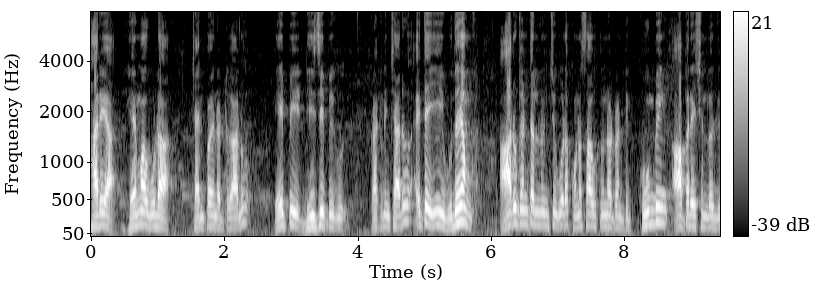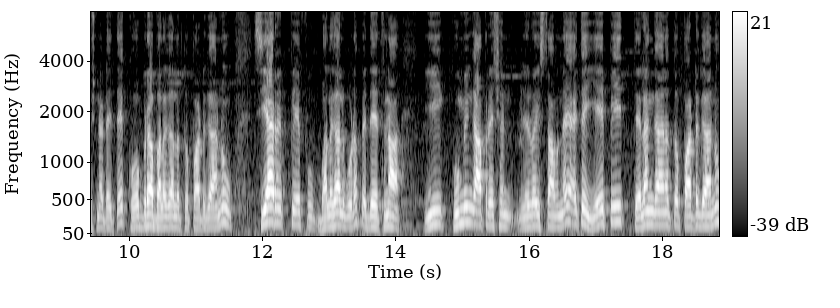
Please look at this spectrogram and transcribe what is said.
భార్య హేమ కూడా చనిపోయినట్టుగాను ఏపీ డీజీపీ ప్రకటించారు. అయితే ఈ ఉదయం ఆరు గంటల నుంచి కూడా కొనసాగుతున్నటువంటి కూంబింగ్ ఆపరేషన్లో చూసినట్టయితే కోబ్రా బలగాలతో పాటుగాను సిఆర్పిఎఫ్ బలగాలు కూడా పెద్ద ఎత్తున ఈ కూమింగ్ ఆపరేషన్ నిర్వహిస్తూ ఉన్నాయి. అయితే ఏపీ తెలంగాణతో పాటుగాను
